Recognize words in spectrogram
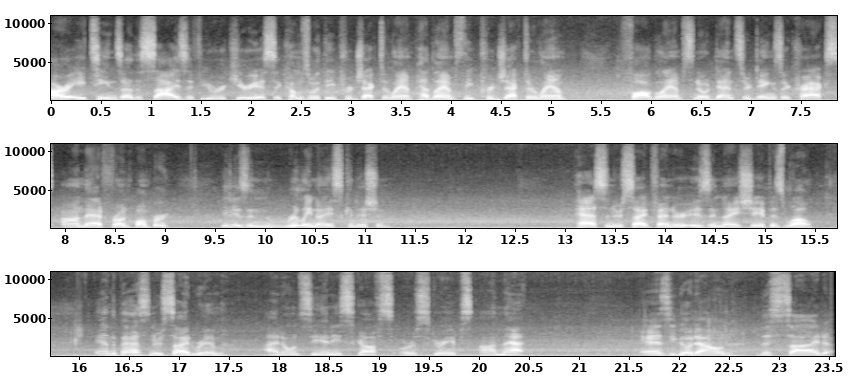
R18s are the size if you were curious. It comes with the projector lamp headlamps, the projector lamp fog lamps, no dents or dings or cracks on that front bumper. It is in really nice condition. Passenger side fender is in nice shape as well. And the passenger side rim, I don't see any scuffs or scrapes on that. As you go down this side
